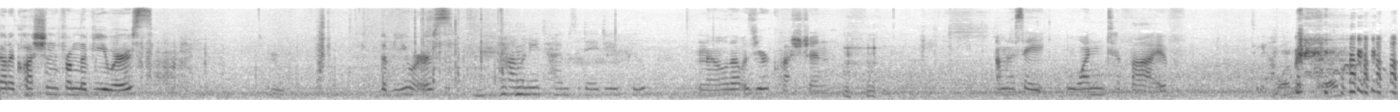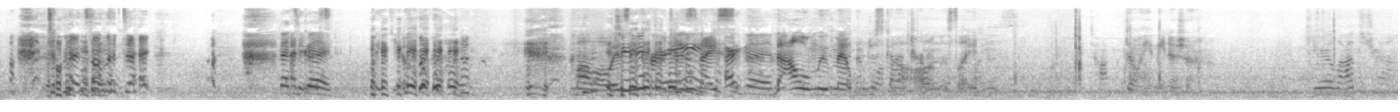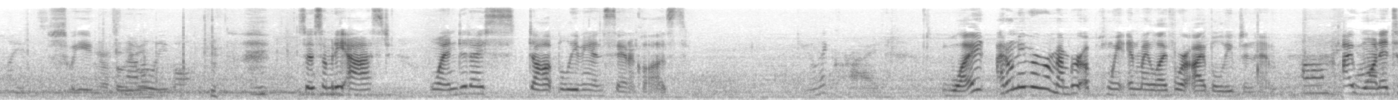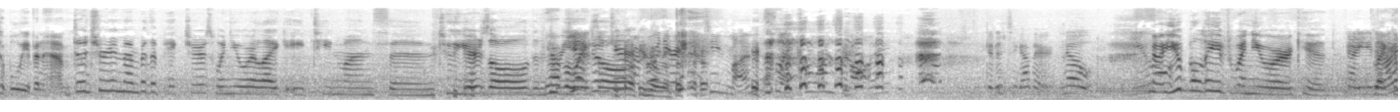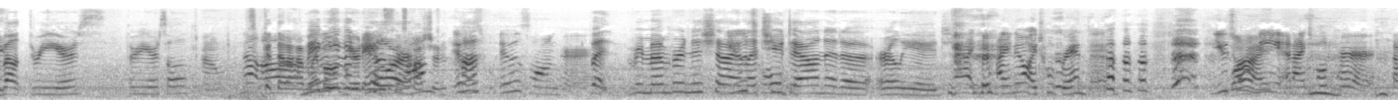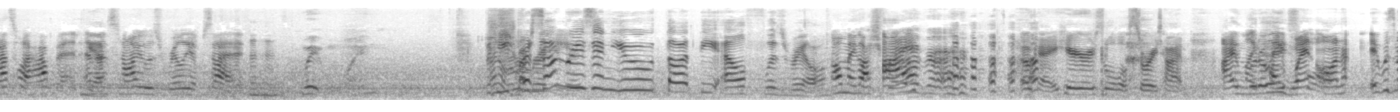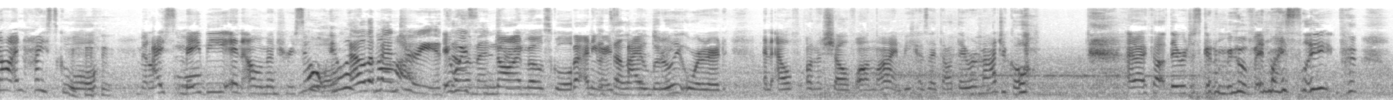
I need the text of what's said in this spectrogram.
got a question from the viewers. The viewers. How many times a day do you poop? No, that was your question. I'm gonna say one to five. One, yeah. Depends on the day. That's Anyways. Thank you. Mom always Two to encourages three nice are good. bowel movement. I'm just gonna turn on this light. Don't hate me, Nisha. You're allowed to turn on lights. Sweet. That's It's not illegal. illegal. So somebody asked, when did I stop believing in Santa Claus? You like cried. What? I don't even remember a point in my life where I believed in him. Um, I wanted to believe in him. Don't you remember the pictures when you were like 18 months and two years old and Yeah, three but, like, years don't you remember when you were 18 months? Like, come on, Sonali. Get it together. No, you. No, you believed when you were a kid. Yeah, you did. Like did. about three years, three years old. Oh, it's good that I have Maybe my mom even here to more. answer this question. It was, it was longer. But remember, Nisha, I let you down at an early age. Yeah, I know. I told Brandon. You told Why? me, and I told her. That's what happened. And Yeah. then Sonali was really upset. Mm-hmm. Wait, why? But I you, for some reason, you thought the elf was real. Oh my gosh, I- forever. Okay, here's a little story time. I like, literally went on. It was not in high school. Middle I school? maybe in elementary school. no, it was elementary. Not. It's it was elementary. not in middle school. But anyways, I literally ordered an elf on the shelf online because I thought they were magical. and I thought they were just gonna move in my sleep.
